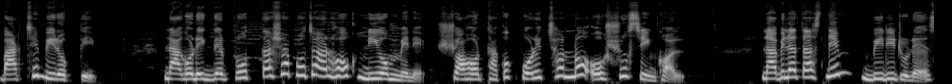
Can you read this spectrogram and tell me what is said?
বাড়ছে বিরক্তি। নাগরিকদের প্রত্যাশা প্রচার হোক, নিয়ম মেনে। শহর থাকুক পরিচ্ছন্ন ও সুশৃঙ্খল। Nabila Tasnim, BD today's.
